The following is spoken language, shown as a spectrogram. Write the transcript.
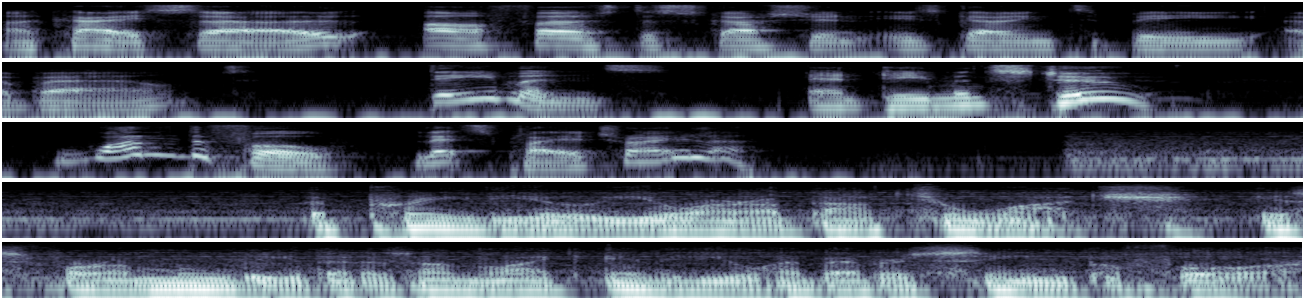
Okay, so our first discussion is going to be about demons. And Demons 2. Wonderful. Let's play a trailer. The preview you are about to watch is for a movie that is unlike any you have ever seen before.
